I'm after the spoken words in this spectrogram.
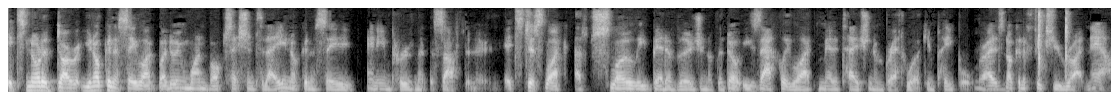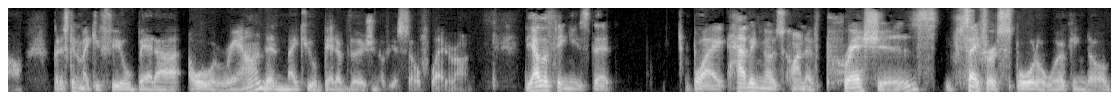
it's not a direct you're not going to see like by doing one box session today you're not going to see any improvement this afternoon it's just like a slowly better version of the dog exactly like meditation and breath work in people right it's not going to fix you right now but it's going to make you feel better all around and make you a better version of yourself later on the other thing is that by having those kind of pressures, say for a sport or working dog,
